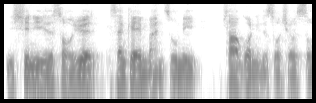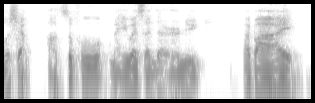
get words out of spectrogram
你心里的所愿，神可以满足你，超过你的所求所想。好，祝福每一位神的儿女，拜拜。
